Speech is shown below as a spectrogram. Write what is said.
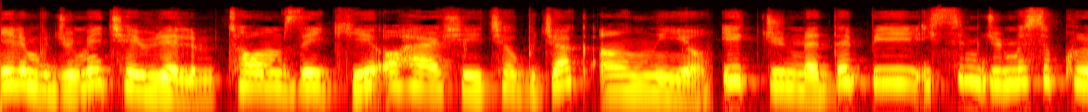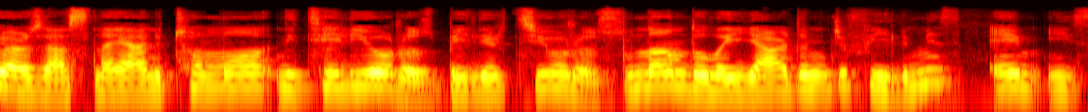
Gelin bu cümleyi çevirelim. Tom zeki, o her şeyi çabucak anlıyor. İlk cümlede bir isim cümlesi kuruyoruz aslında. Yani Tom'u niteliyoruz, belirtiyoruz. Bundan dolayı yardımcı fiilimiz am, is,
